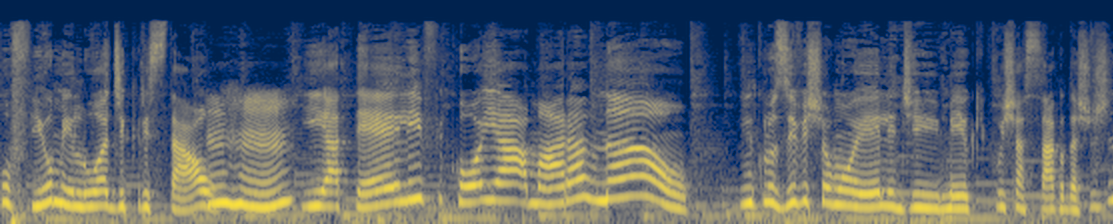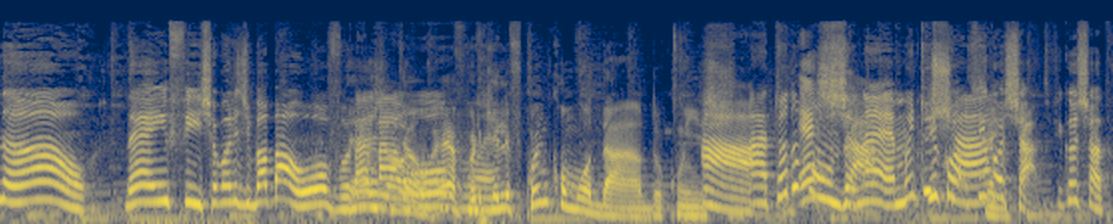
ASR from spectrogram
o filme Lua de Cristal. Uhum. E até ele ficou e a Mara, não. Inclusive chamou ele de meio que puxa-saco da Xuxa. Não, né? Enfim, chamou ele de baba-ovo, né, É, então, é, porque é. ele ficou incomodado com isso. Ah, todo é mundo, chato. né? É muito ficou, chato. Ficou chato, ficou chato.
